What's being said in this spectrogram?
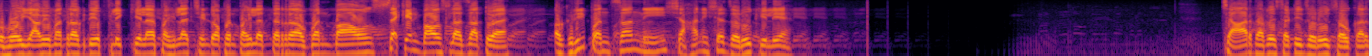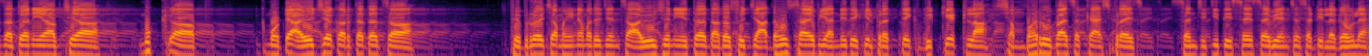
हो यावेळी मात्र अगदी फ्लिक केलाय. पहिला चेंडू आपण पाहिलं तर वन बाउन्स सेकंड बाउन्सला जातोय. अगदी पंचांनी शहानिशा जरूर केली आहे. चार धावेसाठी जरूर चौकार जातो आणि आमच्या मुख्य मोठे आयोजक अर्थातच फेब्रुवारीच्या महिन्यामध्ये ज्यांचं आयोजन येतं दादासू जाधव साहेब यांनी देखील प्रत्येक विकेटला शंभर रुपयाचा कॅश प्राईज संजयजी देसाई साहेब यांच्यासाठी लगवल्या.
